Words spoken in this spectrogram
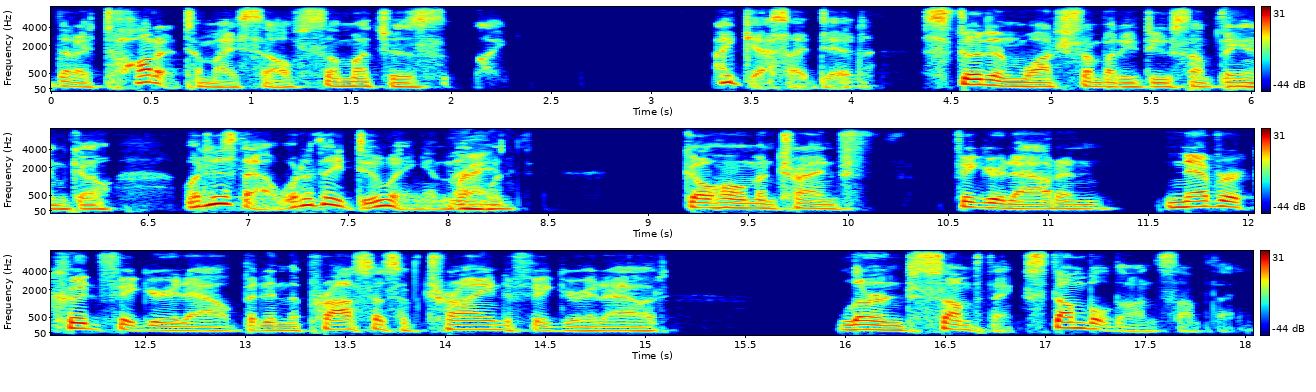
that I taught it to myself so much as like I guess I did. Stood and watched somebody do something and go, "What is that? What are they doing?" And then Right. would go home and try and figure it out and never could figure it out, but in the process of trying to figure it out, learned something, stumbled on something,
